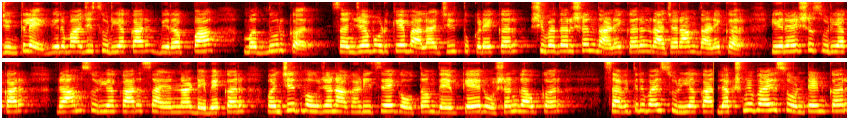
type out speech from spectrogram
जिंकले गिरमाजी सूर्यकार बिरप्पा मदनूरकर संजय बुडके बालाजी तुकडेकर शिवदर्शन दाणेकर राजाराम दाणेकर हिरेश सूर्यकार राम सूर्यकार सायन्ना डेबेकर वंचित बहुजन आघाडीचे गौतम देवके रोशन गावकर सावित्रीबाई सूर्यकार लक्ष्मीबाई सोनटेनकर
